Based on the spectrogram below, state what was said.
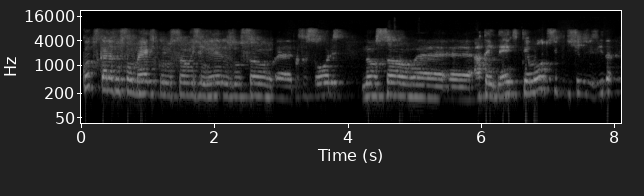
Quantos caras não são médicos, não são engenheiros, não são é, professores, não são é, é, atendentes, tem um outro tipo de estilo de vida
